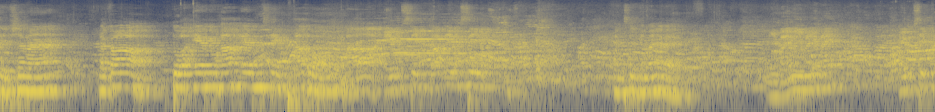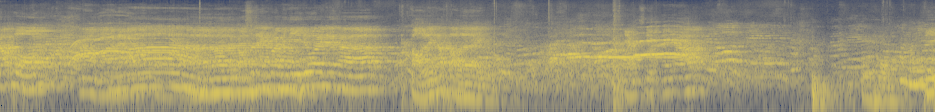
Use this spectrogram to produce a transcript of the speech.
สิบใช่ไหมแล้วก็ตัว M ครับ M10 ครับผมอ่า M10 ครับ M10 M10 มีไหมเอ่ยมีไหมมีไหมมีไหม M10 ครับผมอ้าวมาแล้วขอแสดงความยินดีด้วยนะครับ ต่อเลยครับต่อเลย M10 นะครับโอ้โหพี่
